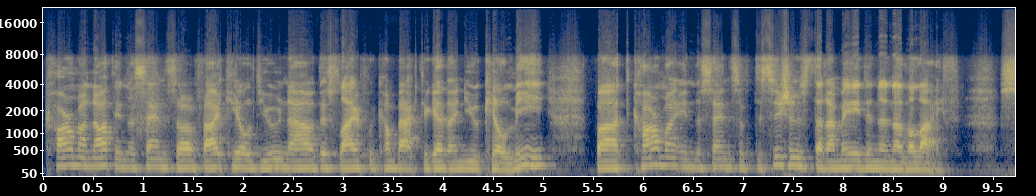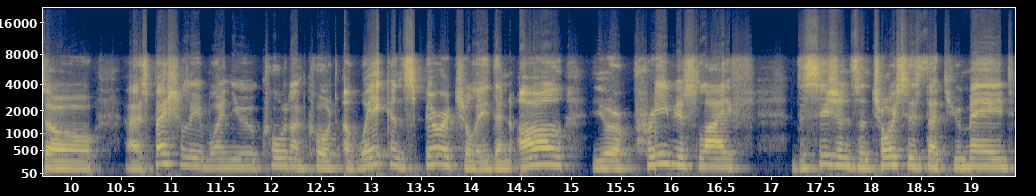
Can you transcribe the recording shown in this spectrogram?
Karma, not in the sense of I killed you, now this life we come back together and you kill me, but karma in the sense of decisions that I made in another life. So, especially when you quote unquote awaken spiritually, then all your previous life decisions and choices that you made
